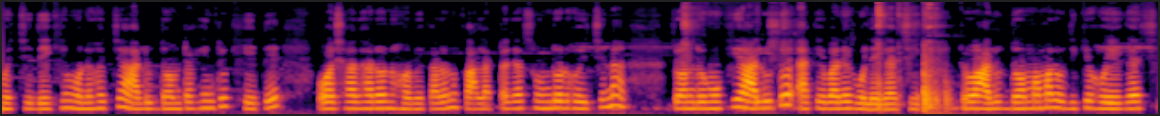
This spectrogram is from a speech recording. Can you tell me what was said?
হচ্ছে। দেখে মনে হচ্ছে আলুর দমটা কিন্তু খেতে অসাধারণ হবে। কারণ কালারটা যা সুন্দর হয়েছে না, চন্দ্রমুখী আলু তো একেবারে গলে গেছে। তো আলুর দম আমার ওদিকে হয়ে গেছে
